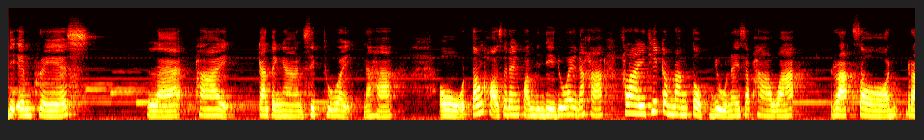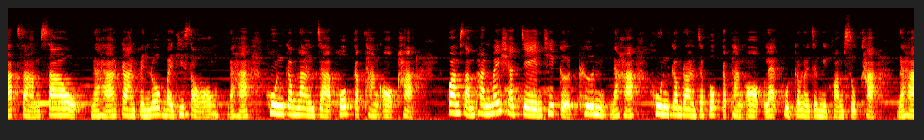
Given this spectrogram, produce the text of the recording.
The Empress และไพ่การแต่งงาน 10 ถ้วยนะคะโอ้ต้องขอแสดงความยินดีด้วยนะคะ ใครที่กำลังตกอยู่ในสภาวะ รักซ้อนรักสามเศร้านะคะ การเป็นโรคใบที่2นะคะ คุณกำลังจะพบกับทางออกค่ะ ความสัมพันธ์ไม่ชัดเจนที่เกิดขึ้นนะคะ คุณกำลังจะพบกับทางออก และคุณกำลังจะมีความสุขค่ะนะคะ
